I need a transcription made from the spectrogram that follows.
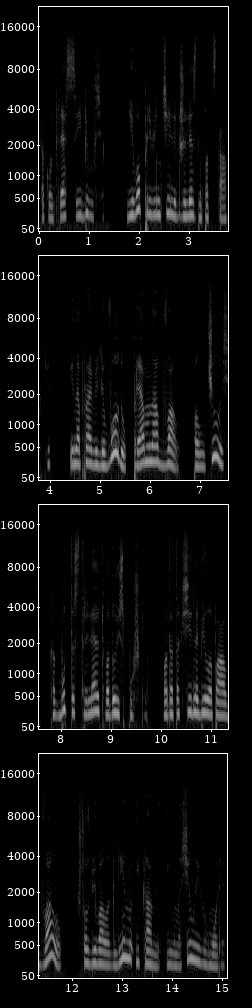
так он трясся и бился. Его привинтили к железной подставке и направили воду прямо на обвал. Получилось, как будто стреляют водой из пушки. Вода так сильно била по обвалу, что сбивала глину и камни и уносила их в море.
